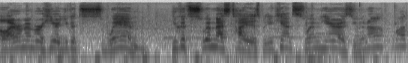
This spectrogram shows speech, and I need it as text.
Oh, I remember here you could swim. You could swim as Tidus, but you can't swim here as Yuna. What?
